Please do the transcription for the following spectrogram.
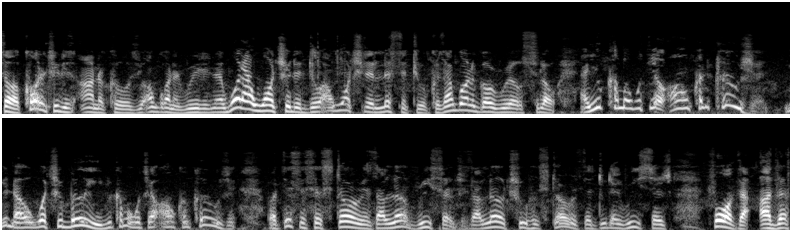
So according to these articles, I'm going to read it. And what I want you to do, I want you to listen to it because I'm going to go real slow. And you come up with your own conclusion. You know, what you believe. You come up with your own conclusion. But this is historians. I love researchers. I love true historians that do their research for the other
